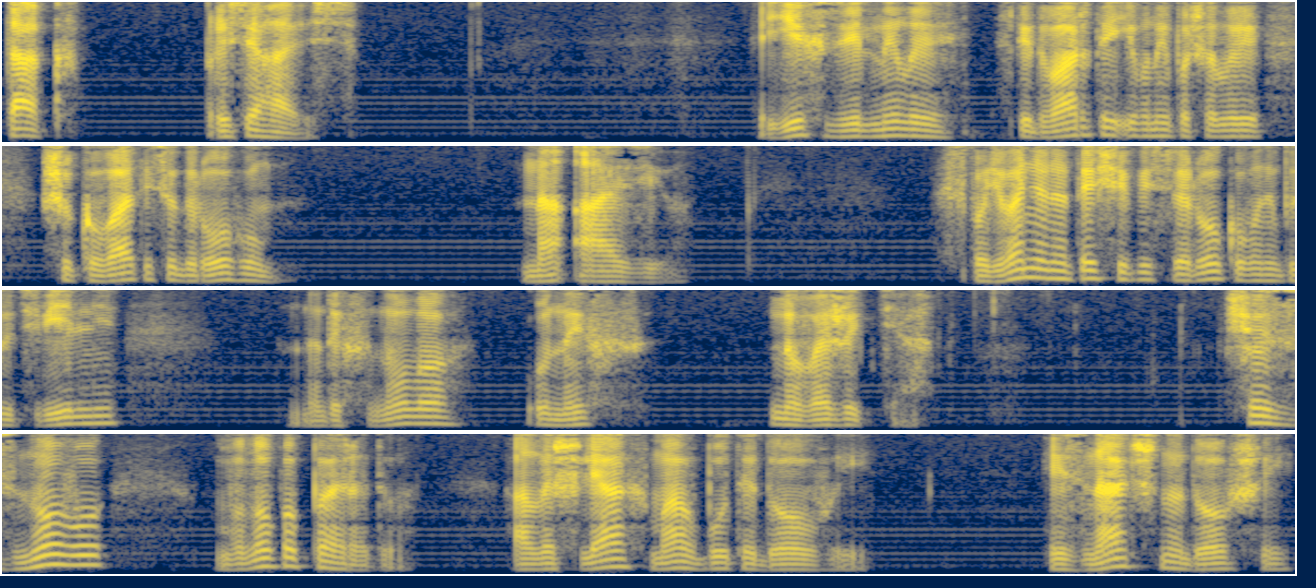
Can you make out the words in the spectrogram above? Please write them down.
Так, присягаюсь. Їх звільнили з під варти, і вони почали шикуватись у дорогу на Азію. Сподівання на те, що після року вони будуть вільні, надихнуло у них нове життя. Щось знову було попереду, але шлях мав бути довгий і значно довший,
